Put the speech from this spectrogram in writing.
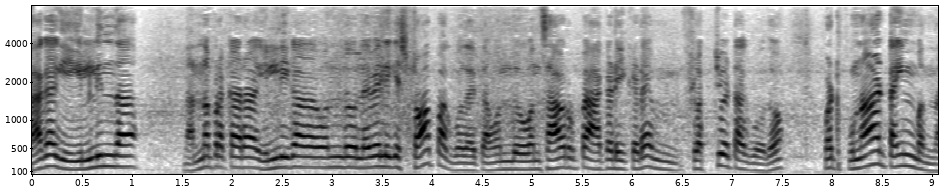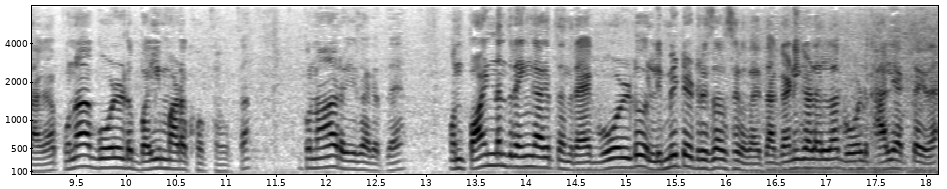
ಹಾಗಾಗಿ ಇಲ್ಲಿಂದ ನನ್ನ ಪ್ರಕಾರ ಇಲ್ಲಿಗ ಒಂದು ಲೆವೆಲಿಗೆ ಸ್ಟಾಪ್ ಆಗ್ಬೋದು ಆಯಿತಾ? ಒಂದು ಒಂದು ಸಾವಿರ ರೂಪಾಯಿ ಆ ಕಡೆ ಈ ಕಡೆ ಫ್ಲಕ್ಚುಯೇಟ್ ಆಗ್ಬೋದು. ಬಟ್ ಪುನಃ ಟೈಮ್ ಬಂದಾಗ ಪುನಃ ಗೋಲ್ಡ್ ಬೈ ಮಾಡೋಕ್ಕೆ ಹೋಗ್ತಾ ಹೋಗ್ತಾ ಪುನಃ ರೈಸ್ ಆಗುತ್ತೆ. ಒಂದು ಪಾಯಿಂಟ್ ನಂತರ ಹೆಂಗಾಗುತ್ತೆ ಅಂದರೆ ಗೋಲ್ಡು ಲಿಮಿಟೆಡ್ ರಿಸರ್ವ್ಸ್ ಇರೋದು ಆಯಿತಾ? ಗಣಿಗಳೆಲ್ಲ ಗೋಲ್ಡ್ ಖಾಲಿ ಆಗ್ತಾ ಇದೆ.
